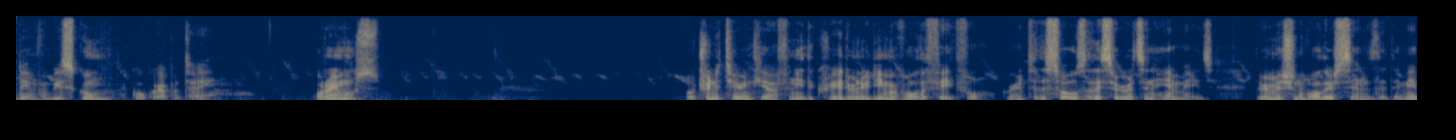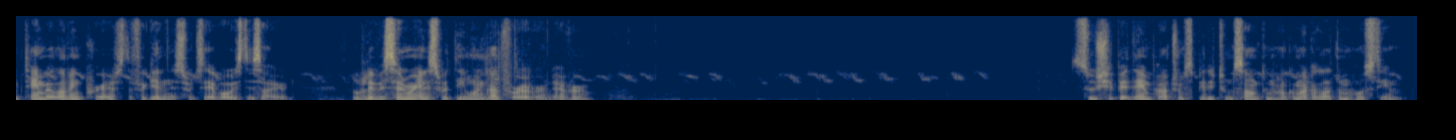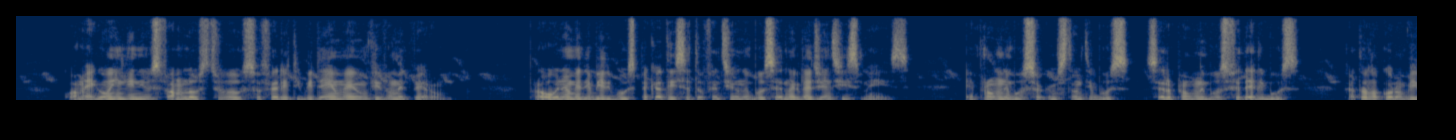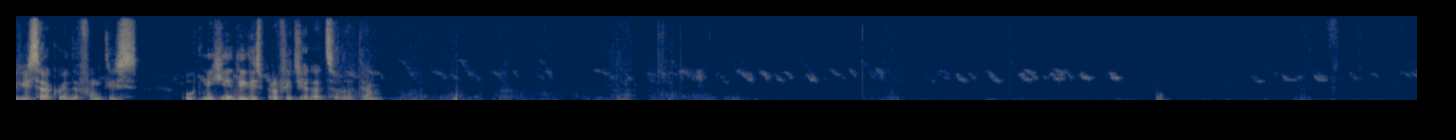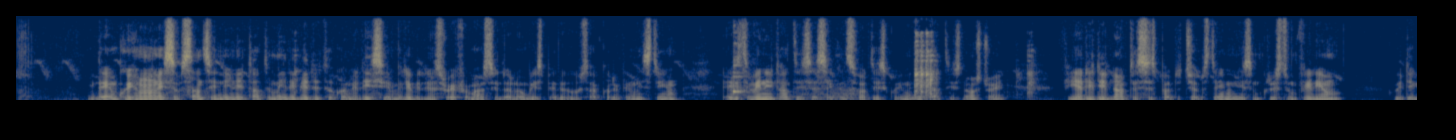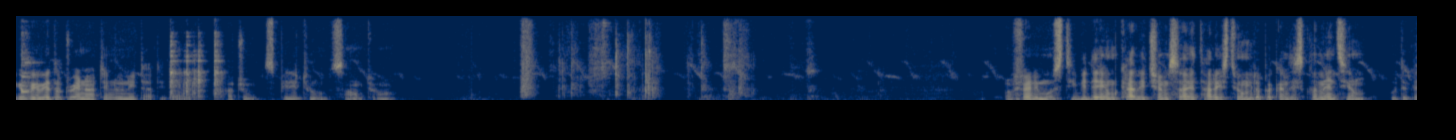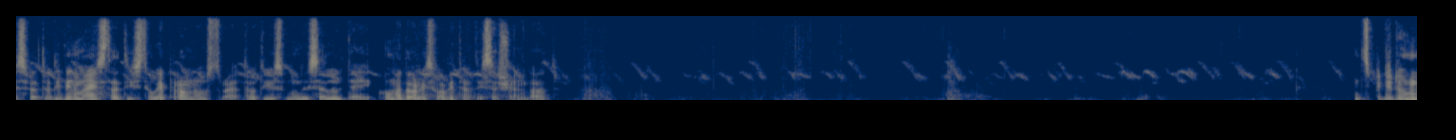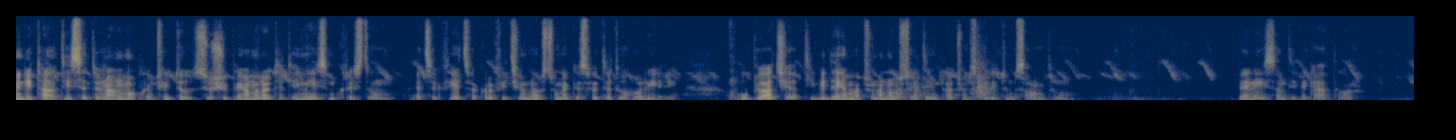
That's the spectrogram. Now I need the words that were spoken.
Deum vobiscum, quoque apote. Oremus. O Trinitarian Theophany, the Creator and Redeemer of all the faithful, grant to the souls of thy servants and handmaids the remission of all their sins, that they may obtain by loving prayers the forgiveness which they have always desired. Who livest and reignest with thee, one God, forever and ever. Suscipe Deum Patrum Spiritum Sanctum, hanc hostium. quam ego in linius famulos tuo sofferit ibi Deum eum vivum et verum. Pro unum et ibidibus peccatis et offensionibus et negligentis meis, et promnibus circumstantibus, ser promnibus fidelibus, catalocorum vivis aquae defunctis, ut mihi edidis proficiat profigerat salutem. Deum qui humanae substantiae niditatem miribiditur condidisie, miribidus re formarsi da nobis per hus accorpi mystium, eis divinitatis esse consortis qui minitatis nostrae, Fiat did notis his patriceps Deum Iesum Christum Filium, qui tegum vivet et reinat in unitate Deum, Patrum, Spiritum, Sanctum. Offerimus tibi Deum calicem tuum da peccatis clementium, ut ec sveto divina maestatis tue pro nostra, totius mundi salute, cum adoris suavitatis ascendat. In spiritu humilitatis et in animo contritu, suscipiam rotetem Iesum Christum, et sec fiet sacrificium nostrum ec svetu tu horiei, u placia, tibi Deum matronam nostra et in patrum spiritum sanctum. Veni sanctificator,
